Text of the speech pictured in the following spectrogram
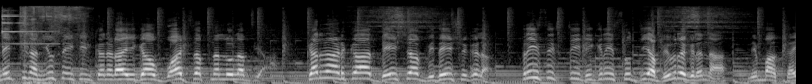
ನೆಚ್ಚಿನ ನ್ಯೂಸ್ ಏಟೀನ್ ಕನ್ನಡ ಈಗ ವಾಟ್ಸ್ಆಪ್ನಲ್ಲೂ ಲಭ್ಯ. ಕರ್ನಾಟಕ, ದೇಶ, ವಿದೇಶಗಳ ತ್ರೀ ಸಿಕ್ಸ್ಟಿ ಡಿಗ್ರಿ ಸುದ್ದಿಯ ವಿವರಗಳನ್ನ ನಿಮ್ಮ ಕೈ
